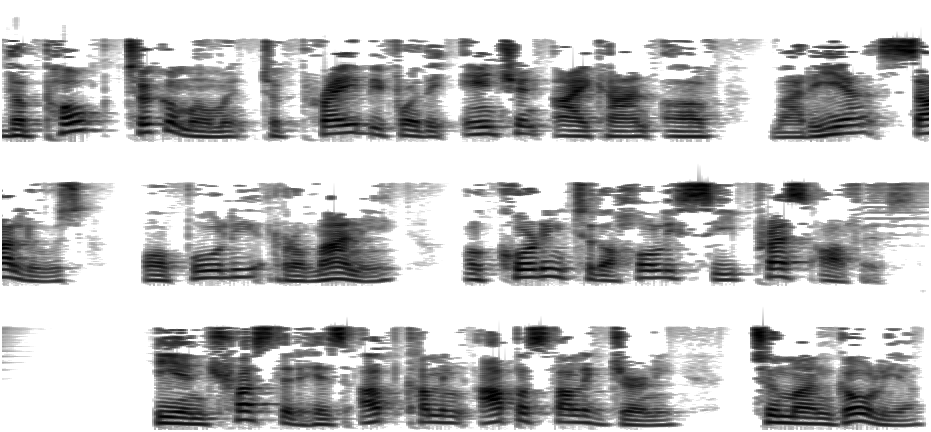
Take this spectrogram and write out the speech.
The Pope took a moment to pray before the ancient icon of Maria Salus Populi Romani according to the Holy See press office. He entrusted his upcoming apostolic journey to Mongolia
